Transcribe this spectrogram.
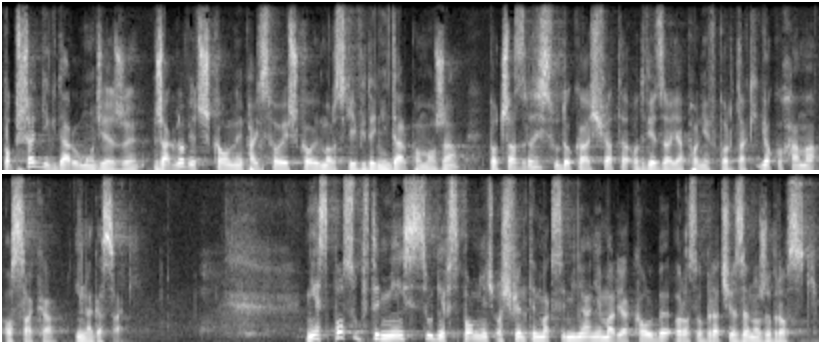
poprzednik Daru Młodzieży, żaglowiec szkolny Państwowej Szkoły Morskiej w Gdyni Dar Pomorza, podczas rejsu dookoła świata odwiedza Japonię w portach Yokohama, Osaka i Nagasaki. Nie sposób w tym miejscu nie wspomnieć o świętym Maksymilianie Maria Kolbe oraz o bracie Zeno Żebrowskim.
